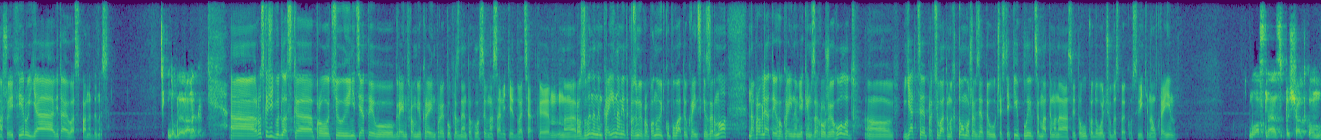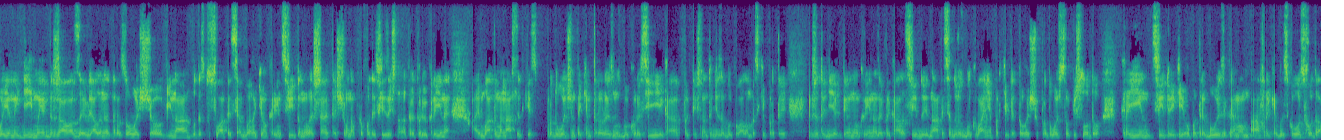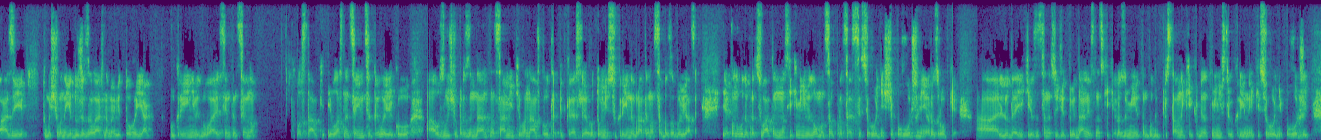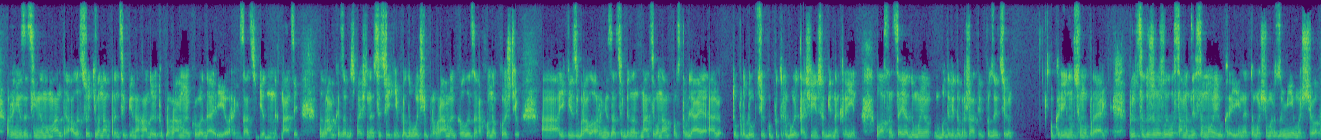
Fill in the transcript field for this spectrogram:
нашого ефіру. Я вітаю вас, пане Денисе. Добрий ранок. Розкажіть, будь ласка, про цю ініціативу Grain from Ukraine, про яку президент оголосив на саміті двадцятки. Розвиненим країнам, я так розумію, пропонують купувати українське зерно, направляти його країнам, яким загрожує голод. Як це працюватиме? Хто може взяти участь? Який вплив це матиме на світову продовольчу безпеку в світі, на Україну? Власне, з початком воєнних дій ми, як держава, заявляли неодноразово, що війна буде стосуватися багатьох країн світу, не лише те, що вона проходить фізично на території України, а й матиме наслідки з продовольчим таким тероризму з боку Росії, яка фактично тоді заблокувала морські порти. І вже тоді активно Україна закликала світ доєднатися до розблокування портів для того, щоб продовольство пішло до країн світу, які його потребують, зокрема Африки, Близького Сходу, Азії, тому що вони є дуже залежними від того, як в Україні відбувається інтенсивно. Поставки і власне ця ініціатива, яку озвучив президент на саміті, вона вкотре підкреслює готовність України брати на себе зобов'язань. Як воно буде працювати? Ну, наскільки мені відомо, це в процесі сьогодні ще погодження розробки а, людей, які за це несуть відповідальність. Наскільки я розумію, там будуть представники кабінету міністрів України, які сьогодні погоджують організаційні моменти. Але суть вона в принципі нагадує ту програму, яку веде і Організація Об'єднаних Націй в рамках забезпечення всесвітньої продовольчої програми, коли за рахунок коштів, які зібрала Організація Об'єднаних Націй, вона поставляє ту продукцію, яку потребує та чи інша бідна країна. Власне, це я думаю буде відображати позицію. Україну в цьому проекті плюс це дуже важливо саме для самої України, тому що ми розуміємо, що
